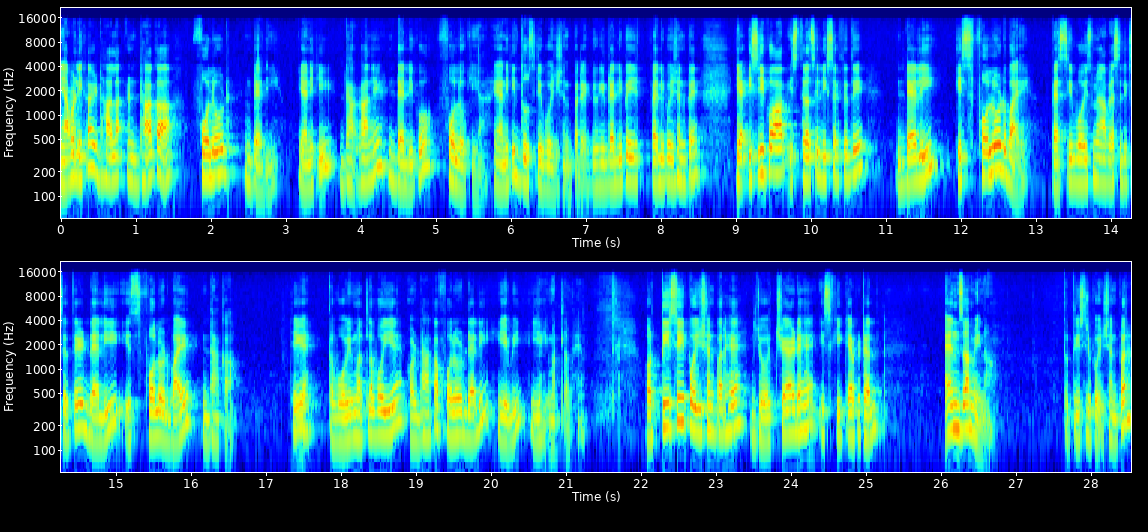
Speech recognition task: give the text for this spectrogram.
यहाँ पर लिखा है ढाला ढाका फॉलोड दिल्ली। यानी कि ढाका ने दिल्ली को फॉलो किया, यानी कि दूसरी पोजीशन पर है, क्योंकि दिल्ली पे, पहली पोजीशन पे, या इसी को आप इस तरह से लिख सकते थे Delhi is followed by passive voice में आप ऐसे लिख सकते हैं Delhi is followed by Dhaka, ठीक है? तो वो भी मतलब वही है, और ढाका फॉलोड दिल्ली ये भी यही मतलब है। और तीसरी पोजीशन पर है, जो चैड है, इसकी कैपिटल एनजामीना तो तीसरी पोजीशन पर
